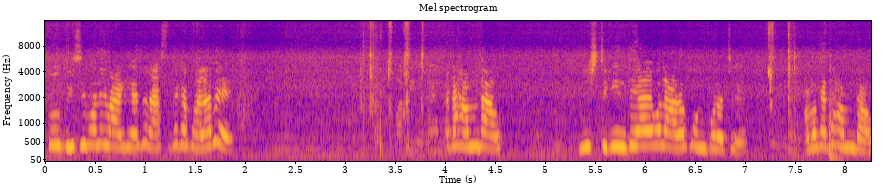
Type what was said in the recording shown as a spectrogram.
তো পিসিমণি বাড়ি আছে রাস্তা থেকে পালাবে? একটা হাম দাও। মিষ্টি কিনতে যাবে বলে আরও ফোন করেছে। আমাকে একটা হাম দাও।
